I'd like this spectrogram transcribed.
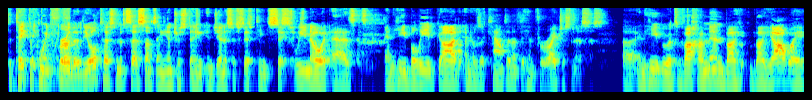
To take the point further, the Old Testament says something interesting in Genesis 15 6. We know it as, and he believed God and it was accounted unto him for righteousness. Uh, in Hebrew, it's vachamin ba Yahweh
